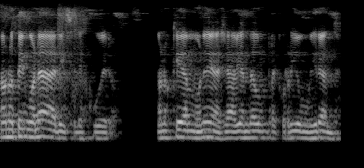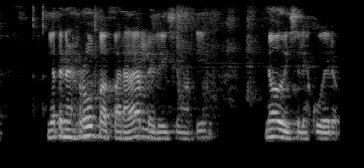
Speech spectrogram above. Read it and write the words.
No, no tengo nada, le dice el escudero. No nos quedan monedas, ya habían dado un recorrido muy grande. ¿No tenés ropa para darle? le dice Martín. No, dice el escudero.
